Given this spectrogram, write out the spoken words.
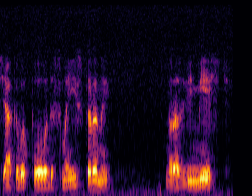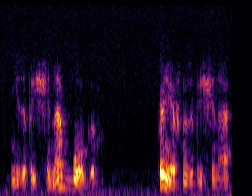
всякого повода с моей стороны. Но разве месть не запрещена Богом? Конечно, запрещена,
